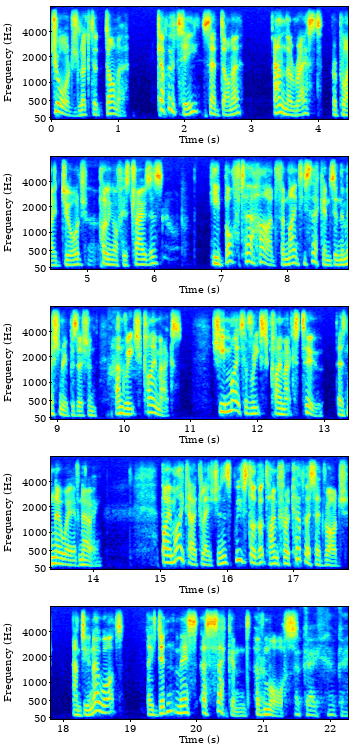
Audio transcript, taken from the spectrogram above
George looked at Donna. Cup of tea, said Donna. And the rest, replied George, pulling off his trousers. He boffed her hard for 90 seconds in the missionary position and reached climax. She might have reached climax too. There's no way of knowing. By my calculations, we've still got time for a cuppa, said Rog. And do you know what? They didn't miss a second of Morse. Okay, okay,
